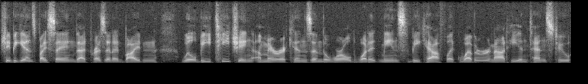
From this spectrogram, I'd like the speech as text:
She begins by saying that President Biden will be teaching Americans and the world what it means to be Catholic, whether or not he intends to,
